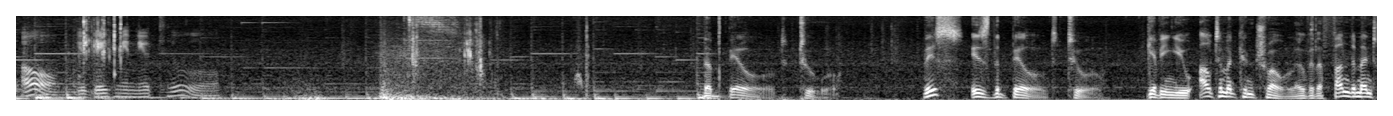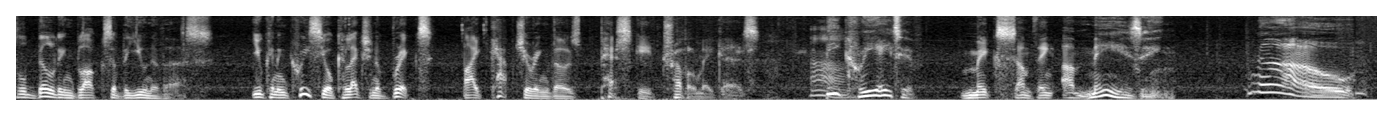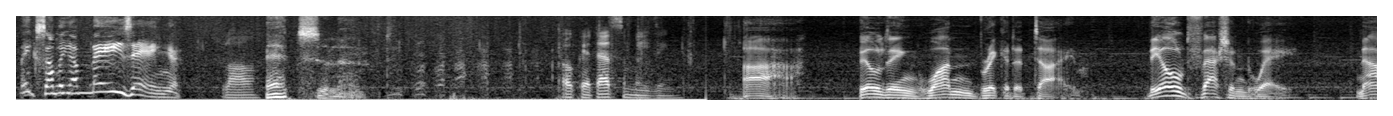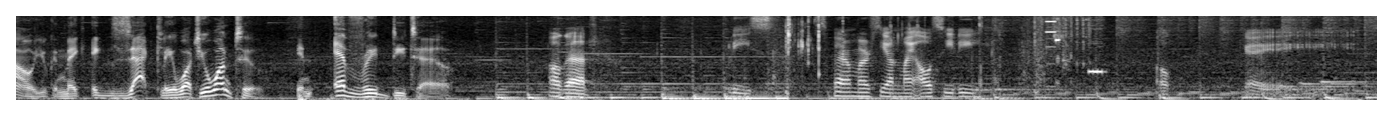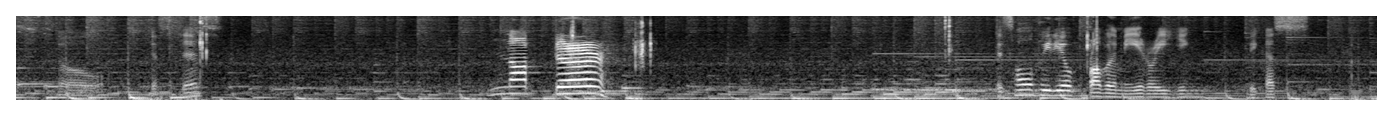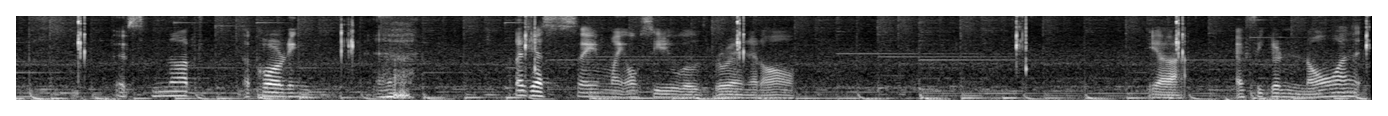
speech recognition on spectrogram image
Oh, you gave me a new tool. The Build tool. This is the Build tool, giving you ultimate control over the fundamental building blocks of the universe. You can increase your collection of bricks by capturing those pesky troublemakers. Be creative. Make something amazing. No! Make something amazing! Lol. Excellent. Okay, that's amazing. Ah, building one brick at a time. The old-fashioned way. Now you can make exactly what you want to, in every detail. Oh god. Please, spare mercy on my OCD. Okay. So, just this. Not there! This whole video probably me raging because it's not according. Ugh. Let's just say my OCD will ruin it all. Yeah, I figured no one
